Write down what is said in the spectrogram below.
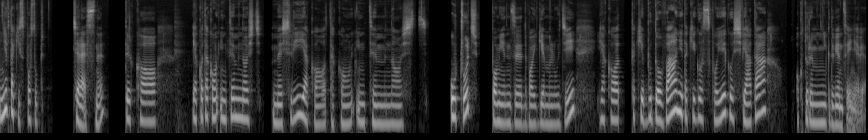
nie w taki sposób cielesny, tylko jako taką intymność myśli, jako taką intymność uczuć pomiędzy dwojgiem ludzi, jako takie budowanie takiego swojego świata, o którym nikt więcej nie wie.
